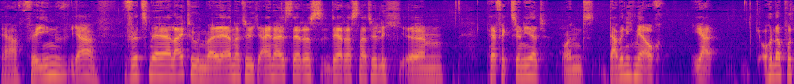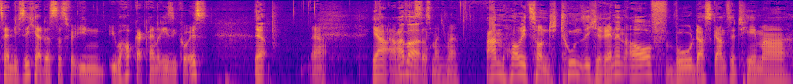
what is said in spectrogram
Ja, für ihn, ja, würde es mir ja leid tun, weil er natürlich einer ist, der das, der das natürlich ähm, perfektioniert. Und da bin ich mir auch, ja, hundertprozentig sicher, dass das für ihn überhaupt gar kein Risiko ist. Ja. Ja. Ja, aber, aber so am Horizont tun sich Rennen auf, wo das ganze Thema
